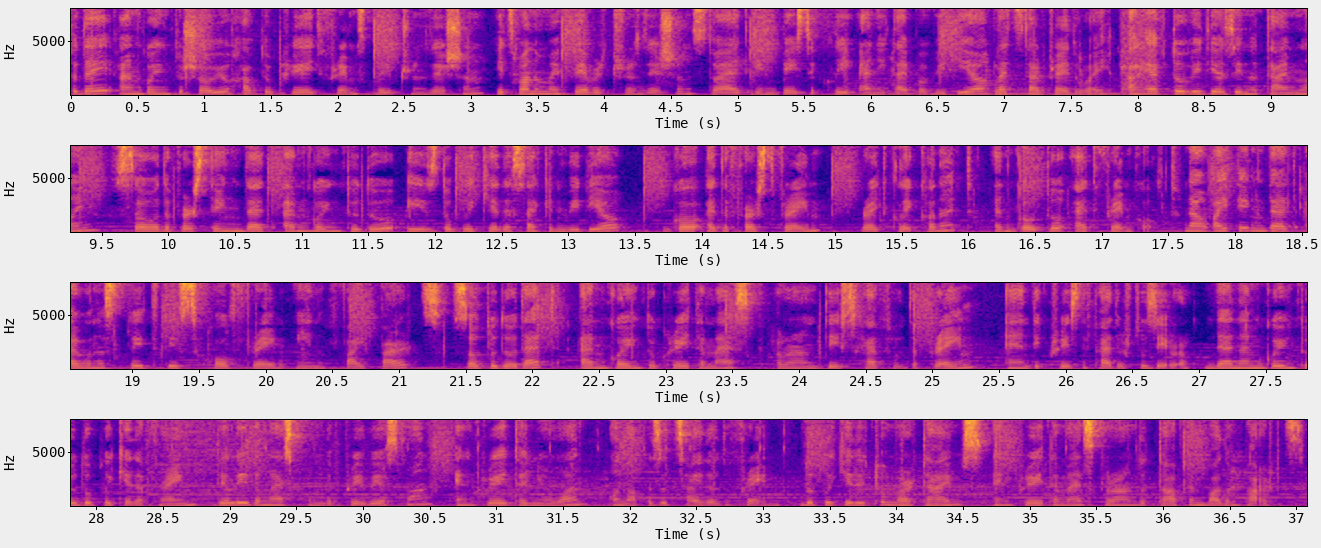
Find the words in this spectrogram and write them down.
Today I'm going to show you how to create frame split transition. It's one of my favorite transitions to add in basically any type of video. Let's start right away. I have two videos in a timeline, so the first thing that I'm going to do is duplicate the second video, go at the first frame, right click on it and go to add frame hold. Now I think that I want to split this whole frame in five parts, so to do that I'm going to create a mask around this half of the frame and decrease the feather to zero. Then I'm going to duplicate the frame, delete the mask from the previous one and create a new one on opposite side of the frame. Duplicate it two more times and create a mask around the top and bottom parts.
